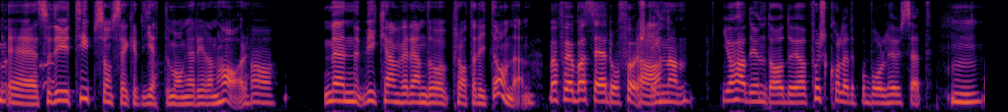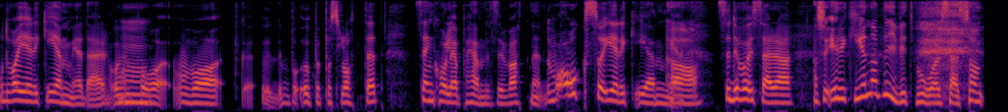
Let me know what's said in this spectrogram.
Mm. Eh, så det är ju tips som säkert jättemånga redan har. Ja. Men vi kan väl ändå prata lite om den. Men får jag bara säga då först ja. innan jag hade en dag då jag först kollade på Bollhuset. Mm. Och då var Erik En med där och mm. på och var eh, uppe på slottet. Sen kollade jag på Händelser i vattnet. Då var också Erik En med. Ja. Så det var ju så här... Eh, alltså Erik En har blivit vår, så här, som,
